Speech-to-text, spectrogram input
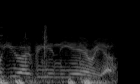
UAV in the area.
